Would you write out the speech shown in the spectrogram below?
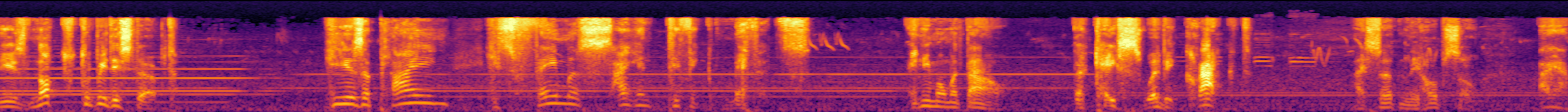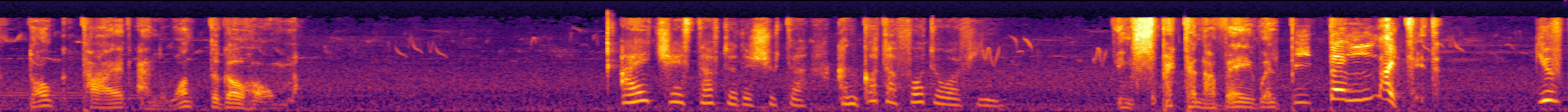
he is not to be disturbed. He is applying his famous scientific methods. Any moment now, the case will be cracked. I certainly hope so. I am dog tired and want to go home. I chased after the shooter and got a photo of him. Inspector Navet will be delighted. You've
